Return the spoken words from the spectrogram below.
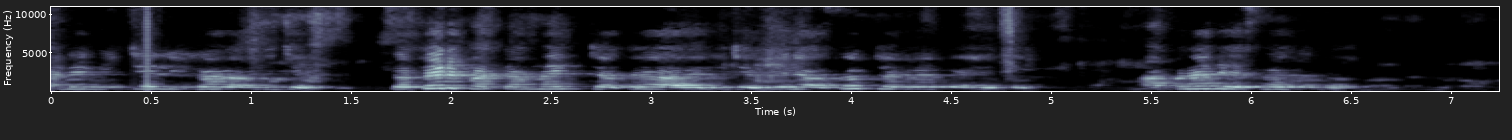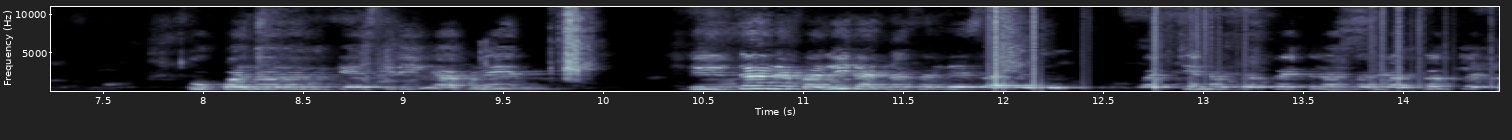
અને નીચે લીલો રંગ છે. સફેદ પટ્ટામાં એક ચક્ર આવેલું છે જેને અશોક ચક્ર કહે છે. આપણા દેશનો ઝંડો ઉપરનો રંગ કેસરી આપણે વીરતા અને બલિદાનનો સંદેશ આપે છે. વચ્ચેનો સફેદ રંગ અને અશોક ચક્ર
